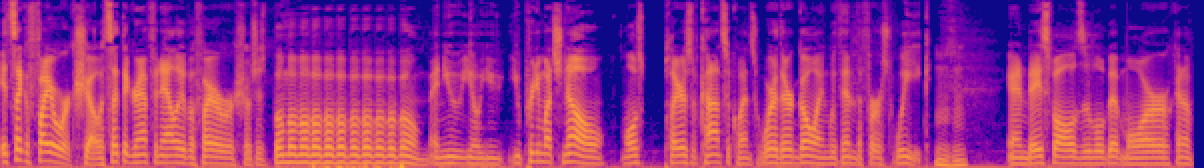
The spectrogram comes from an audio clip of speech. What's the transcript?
It's like a fireworks show. It's like the grand finale of a fireworks show, just boom, boom, boom, boom, boom, boom, boom, boom, boom, boom, boom, and you you know you you pretty much know most players of consequence where they're going within the first week. Mm-hmm. And baseball is a little bit more kind of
